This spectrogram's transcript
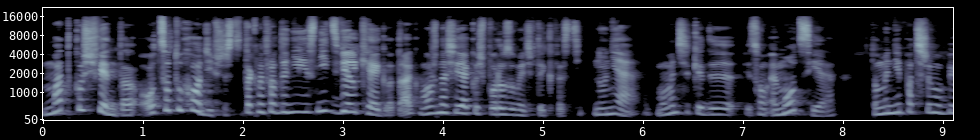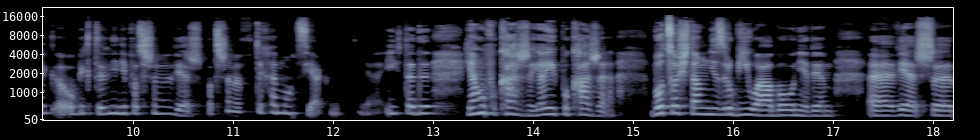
Matko Święta, o co tu chodzi? Przecież to tak naprawdę nie jest nic wielkiego, tak? Można się jakoś porozumieć w tej kwestii. No nie. W momencie, kiedy są emocje, to my nie patrzymy obiektywnie, nie patrzymy, wiesz, patrzymy w tych emocjach. Nie? I wtedy ja mu pokażę, ja jej pokażę, bo coś tam nie zrobiła, bo nie wiem, e, wiesz, e,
